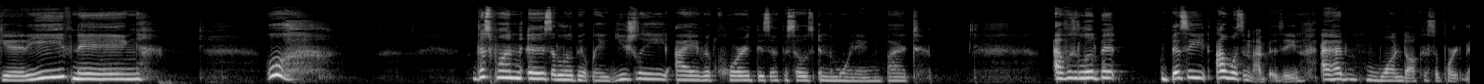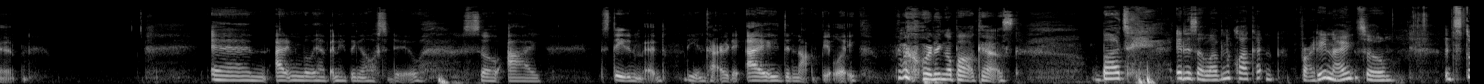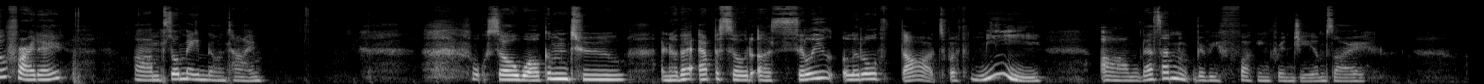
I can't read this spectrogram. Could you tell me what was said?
Good evening. Whew. This one is a little bit late. Usually I record these episodes in the morning, but I was a little bit busy. I wasn't that busy. I had one doctor's appointment and I didn't really have anything else to do. So I stayed in bed the entire day. I did not feel like recording a podcast. But it is 11 o'clock Friday night, so it's still Friday. Um, still made it on time. So, welcome to another episode of Silly Little Thoughts with me. Um, that sounded very fucking cringy. I'm sorry.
